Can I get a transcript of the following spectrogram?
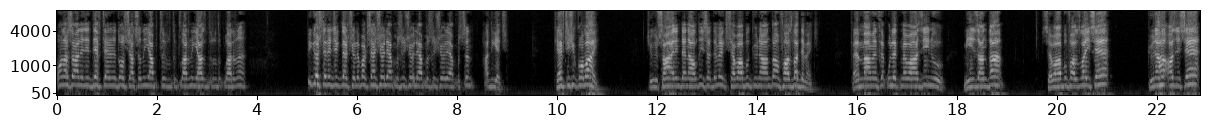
Ona sadece defterini, dosyasını, yaptırdıklarını, yazdırdıklarını bir gösterecekler şöyle. Bak sen şöyle yapmışsın, şöyle yapmışsın, şöyle yapmışsın. Hadi geç. Teftişi kolay. Çünkü sağ elinden aldıysa demek sevabı günahından fazla demek. فَاَمَّا مَنْ ثَقُلَتْ مَوَازِينُ Mizanda sevabı fazla ise, günahı az ise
